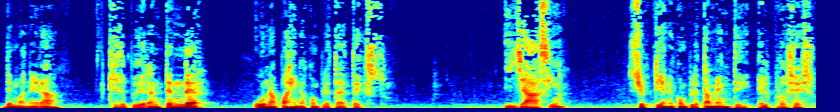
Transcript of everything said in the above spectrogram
de manera que se pudiera entender una página completa de texto. Y ya así se obtiene completamente el proceso.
